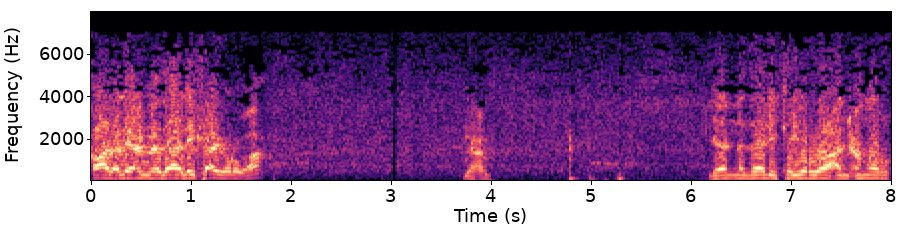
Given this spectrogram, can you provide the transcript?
قال لأن ذلك يروى. نعم. لأن ذلك يروى عن عمر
